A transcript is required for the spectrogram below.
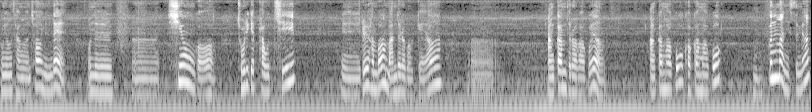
동영상은 처음인데 오늘 어, 쉬운 거 조리개 파우치를 한번 만들어 볼게요. 어, 안감 들어가고요. 안감하고 겉감하고 음, 끈만 있으면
